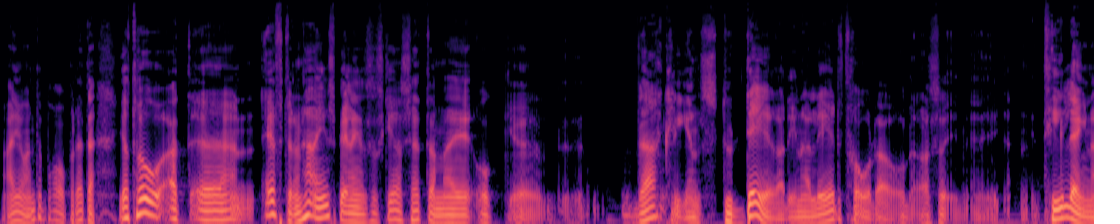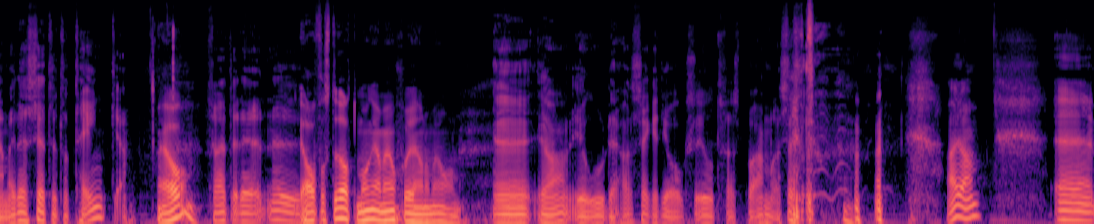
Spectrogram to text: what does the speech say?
nej, jag är inte bra på detta. Jag tror att eh, efter den här inspelningen så ska jag sätta mig och eh, verkligen studera dina ledtrådar och alltså, eh, tillägna mig det sättet att tänka. Ja, För att det nu... jag har förstört många människor genom åren. Eh, ja, jo, det har säkert jag också gjort, fast på andra sätt. ja, ja. Eh,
